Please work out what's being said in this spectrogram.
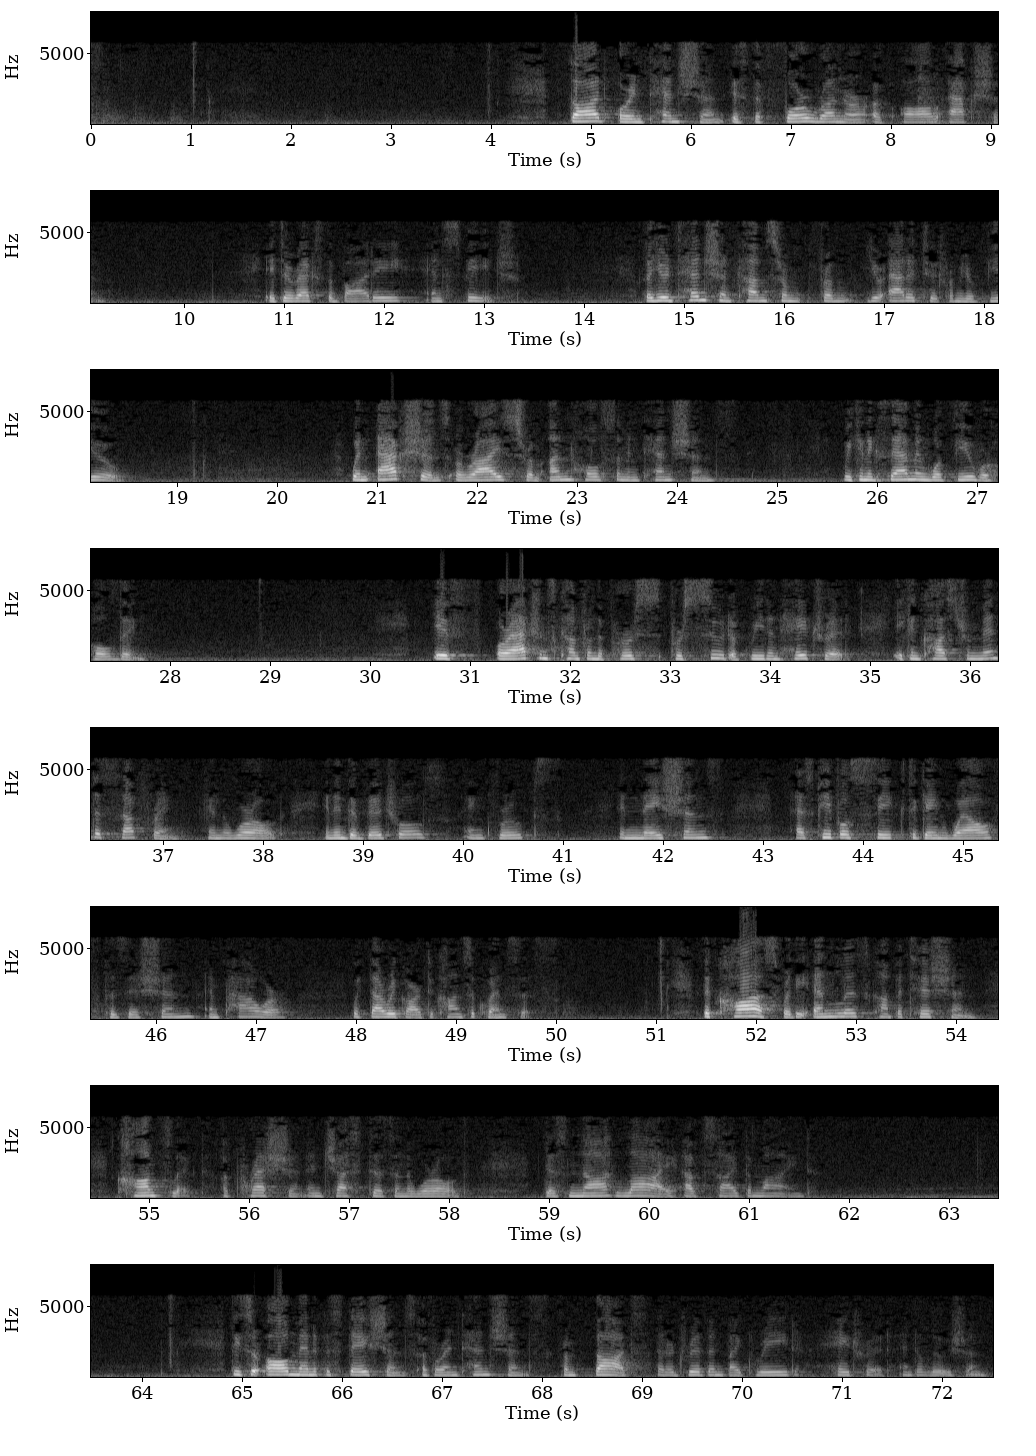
Thought or intention is the forerunner of all action. It directs the body and speech. But your intention comes from, from your attitude, from your view. when actions arise from unwholesome intentions, we can examine what view we're holding. If our actions come from the pers- pursuit of greed and hatred, it can cause tremendous suffering in the world, in individuals, in groups, in nations, as people seek to gain wealth, position, and power without regard to consequences. The cause for the endless competition, conflict, oppression, injustice in the world does not lie outside the mind. These are all manifestations of our intentions from thoughts that are driven by greed, hatred, and delusion.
